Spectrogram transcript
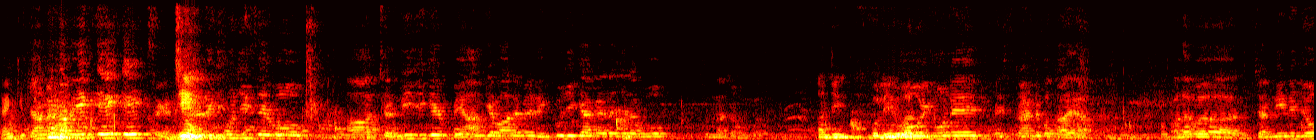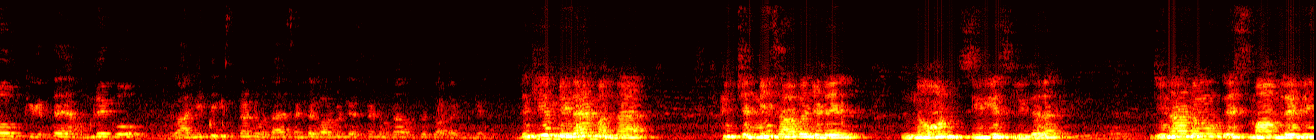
थैंक यू जाकर साहब एक एक एक सेकंड जी। रिंकू जी से वो आ, चन्नी जी के बयान के बारे में रिंकू जी क्या कह रहे हैं जरा वो सुनना चाहूंगा हाँ जी बोलिए वो इन्होंने स्टंट बताया मतलब चन्नी ने जो कहते हैं हमले को राजनीतिक स्टंट बताया सेंट्रल गवर्नमेंट का स्टंट बताया उस पर तो अटक नहीं है ਦੇਖੀਏ ਮੇਰਾ ਇਹ ਮੰਨਣਾ ਹੈ ਕਿ ਚੰਨੀ ਸਾਹਿਬ ਹੈ ਜਿਹੜੇ ਨੌਨ ਸੀਰੀਅਸ ਲੀਡਰ ਹੈ ਜਿਨ੍ਹਾਂ ਨੂੰ ਇਸ ਮਾਮਲੇ ਦੀ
